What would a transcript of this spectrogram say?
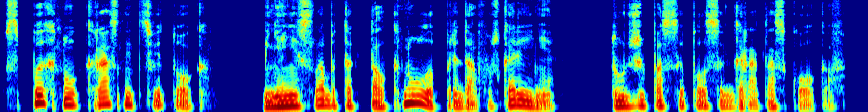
вспыхнул красный цветок. Меня не слабо так толкнуло, придав ускорение. Тут же посыпался град осколков.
